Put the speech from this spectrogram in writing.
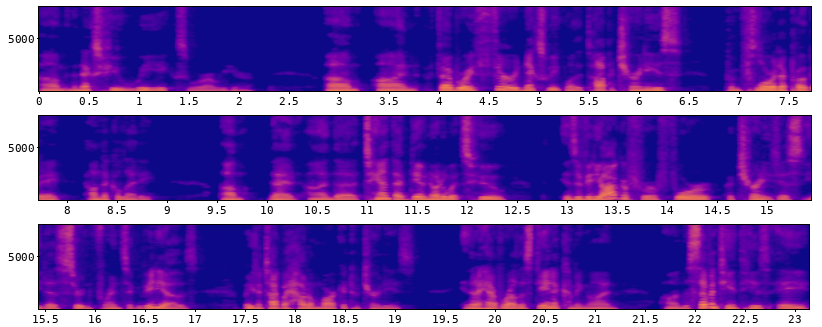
um, in the next few weeks. Where are we here? Um, on February 3rd, next week, one of the top attorneys from Florida probate, Al Nicoletti. Um, then on the 10th, I have David Notowitz, who is a videographer for attorneys. Just he does certain forensic videos, but he's going to talk about how to market to attorneys. And then I have Rallis Dana coming on on the 17th. He's a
